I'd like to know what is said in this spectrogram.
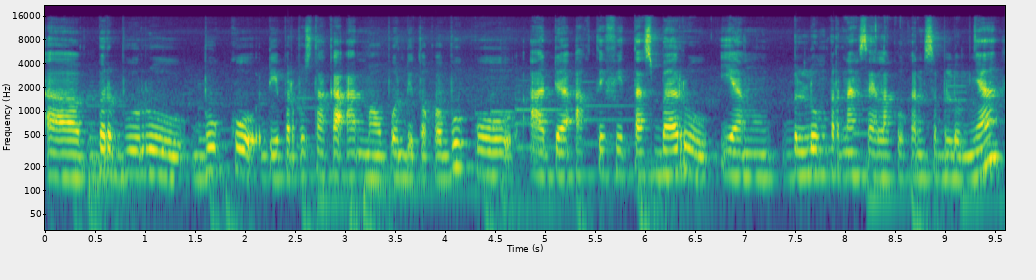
uh, berburu buku di perpustakaan maupun di toko buku. Ada aktivitas baru yang belum pernah saya lakukan sebelumnya.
